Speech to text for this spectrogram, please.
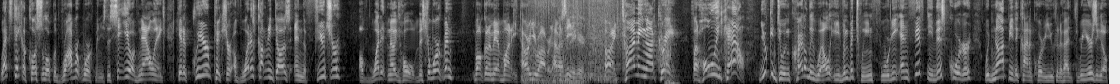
Let's take a closer look with Robert Workman. He's the CEO of Now Inc. Get a clear picture of what his company does and the future of what it might hold. Mr. Workman, welcome to Mad Money. How are you, Robert? Have Glad a seat. here. All right, timing not great, but holy cow. You can do incredibly well even between 40 and 50. This quarter would not be the kind of quarter you could have had three years ago.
